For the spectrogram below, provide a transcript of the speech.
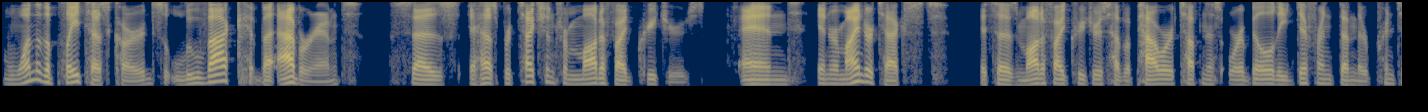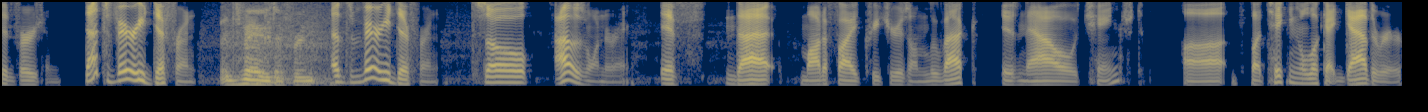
one of the playtest cards, Luvac the Aberrant, says it has protection from modified creatures. And in reminder text, it says modified creatures have a power, toughness, or ability different than their printed version. That's very different. It's very different. That's very different. So I was wondering if that modified creatures on Luvac is now changed. Uh, but taking a look at Gatherer,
